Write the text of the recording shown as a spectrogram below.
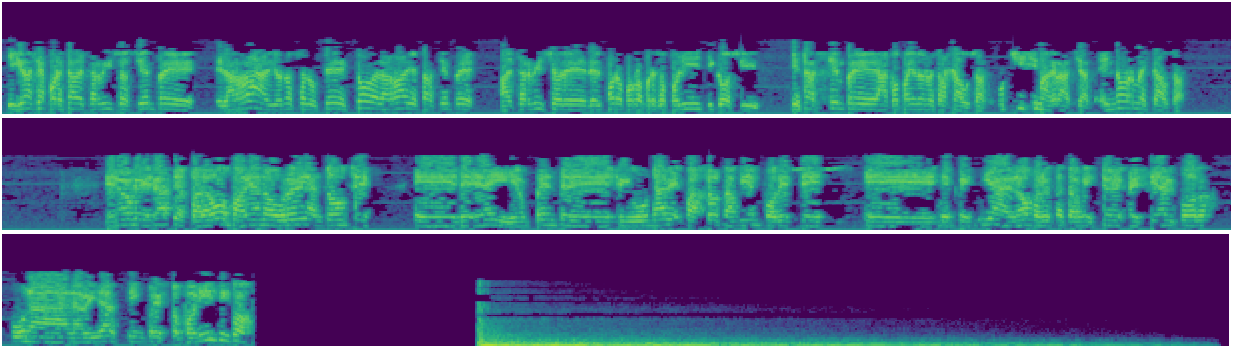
y gracias por estar al servicio siempre de la radio, no solo ustedes, toda la radio, estar siempre al servicio del Foro por los Presos Políticos y, estar siempre acompañando nuestras causas. Muchísimas gracias, enormes causas. Enormes gracias para vos, Mariano Obrera, entonces eh, desde ahí, en frente de tribunales, pasó también por este eh, especial, ¿no? Por esta transmisión especial por una Navidad sin preso político.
